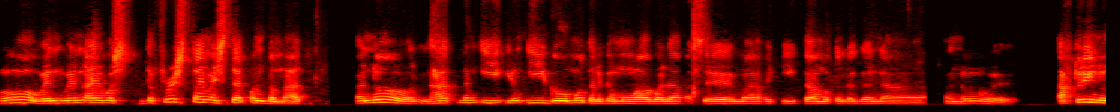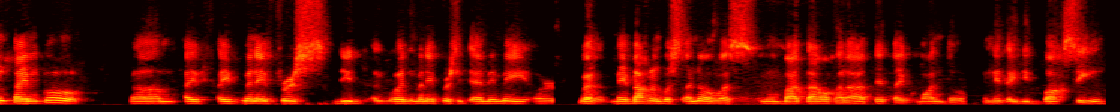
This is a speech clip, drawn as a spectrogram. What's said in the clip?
oo, when, when I was, the first time I step on the mat, ano, lahat ng yung ego mo talagang mawawala kasi makikita mo talaga na, ano eh. Actually, nung time ko, um, I, I, when I first did, when, when I first did MMA, or, well, my background was, ano, was, nung bata ko, karate, taekwondo, and then I did boxing.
